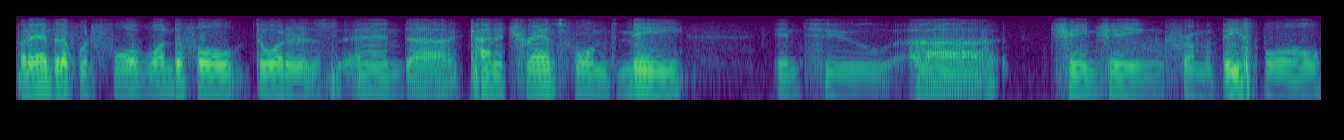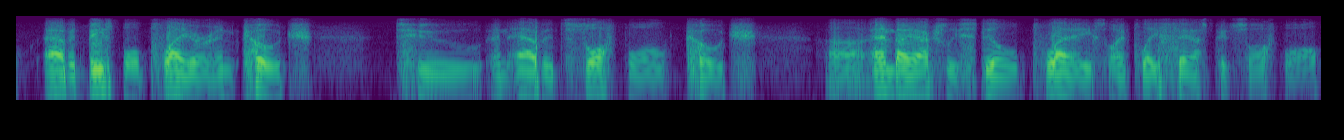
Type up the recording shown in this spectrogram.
But I ended up with four wonderful daughters and uh kind of transformed me into uh changing from a baseball avid baseball player and coach to an avid softball coach. Uh and I actually still play, so I play fast pitch softball.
